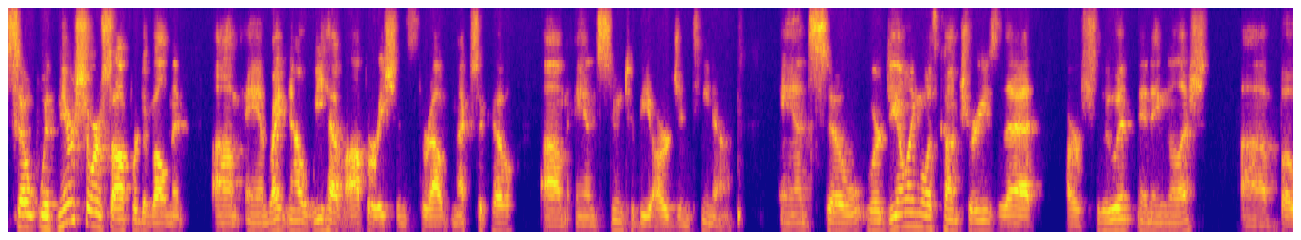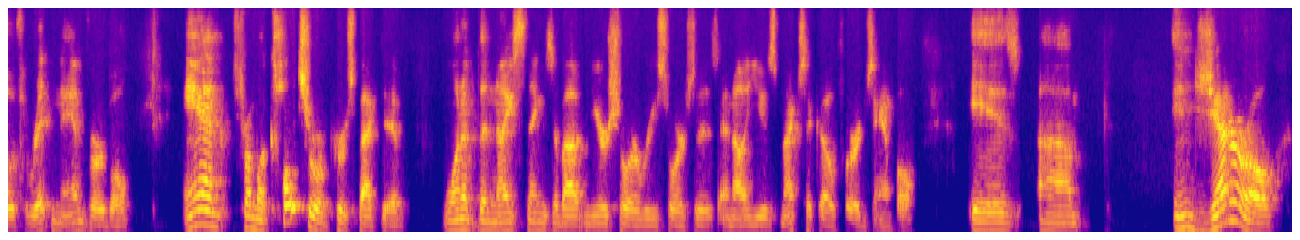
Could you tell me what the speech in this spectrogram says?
so with nearshore software development, um, and right now we have operations throughout Mexico um, and soon to be Argentina. And so we're dealing with countries that are fluent in English, uh, both written and verbal. And from a cultural perspective, one of the nice things about nearshore resources, and I'll use Mexico for example, is um, in general,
